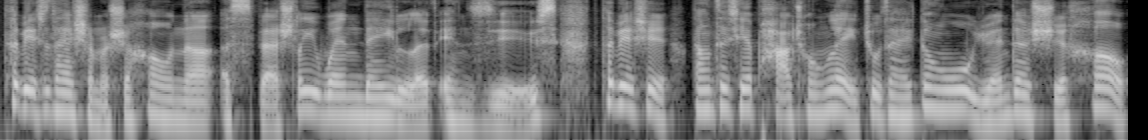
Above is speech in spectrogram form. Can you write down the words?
特别是在什么时候呢？Especially when they live in zoos，特别是当这些爬虫类住在动物园的时候。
